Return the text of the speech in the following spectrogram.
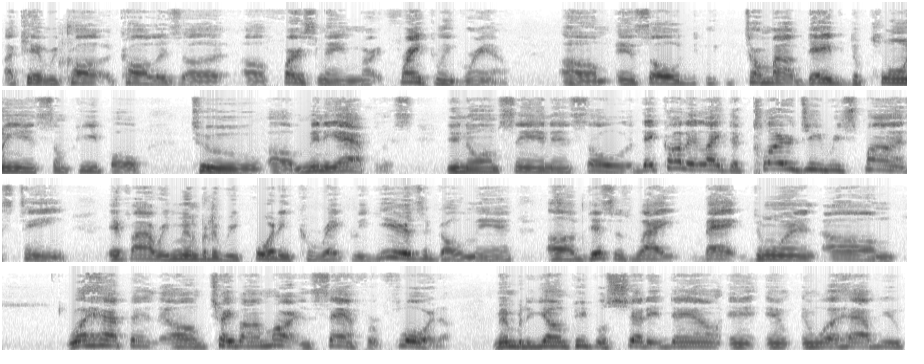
I can't recall, call his, uh, uh, first name. Franklin Graham. Um, and so talking about Dave deploying some people to, uh, Minneapolis, you know what I'm saying? And so they call it like the clergy response team. If I remember the reporting correctly years ago, man, uh, this is right back during, um, what happened, um, Trayvon Martin, Sanford, Florida? Remember the young people shut it down and, and, and what have you?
